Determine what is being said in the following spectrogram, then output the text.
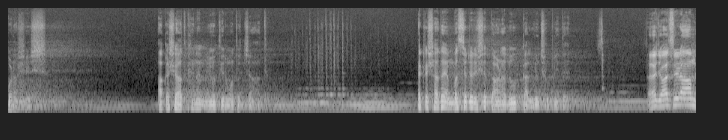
পড়া শেষ। আকাশে আধখানা নিয়তির মতো চাঁদ। একটা সাদা অ্যাম্বাসেডার এসে দাঁড়াল কাল্লু ঝুপড়িতে। জয় শ্রীরাম।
